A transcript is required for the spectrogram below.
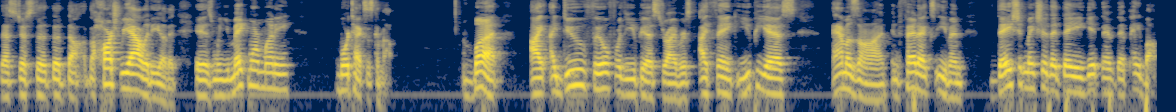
That's just the the the, the harsh reality of it. Is when you make more money, more taxes come out. But I, I do feel for the UPS drivers. I think UPS, Amazon, and FedEx even they should make sure that they get their, their pay bump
